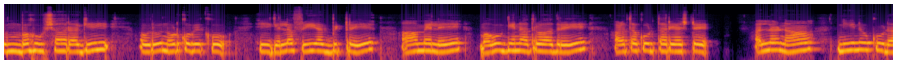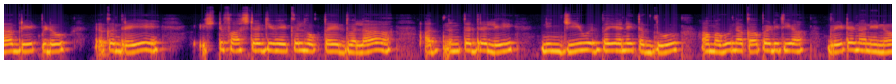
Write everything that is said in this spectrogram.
ತುಂಬ ಹುಷಾರಾಗಿ ಅವರು ನೋಡ್ಕೋಬೇಕು. ಹೀಗೆಲ್ಲ ಫ್ರೀ ಆಗಿಬಿಟ್ರೆ ಆಮೇಲೆ ಮಗುಗೇನಾದರೂ ಆದರೆ ಅಳ್ತಾ ಕೊಡ್ತಾರೆ ಅಷ್ಟೇ. ಅಲ್ಲಣ್ಣ, ನೀನು ಕೂಡ ಗ್ರೇಟ್ ಬಿಡು. ಯಾಕಂದರೆ ಇಷ್ಟು ಫಾಸ್ಟಾಗಿ ವೆಹಿಕಲ್ ಹೋಗ್ತಾ ಇದ್ವಲ್ಲ ಅದಂಥದ್ರಲ್ಲಿ ನಿನ್ನ ಜೀವದ ಭಯನೇ ತೆಗೆದು ಆ ಮಗುನ ಕಾಪಾಡಿದೀಯ? ಗ್ರೇಟ್ ಅಣ್ಣ ನೀನು.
